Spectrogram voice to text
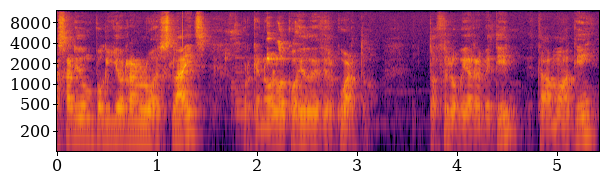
Ha salido un poquillo raro los slides porque no lo he cogido desde el cuarto. Entonces lo voy a repetir. Estábamos aquí.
